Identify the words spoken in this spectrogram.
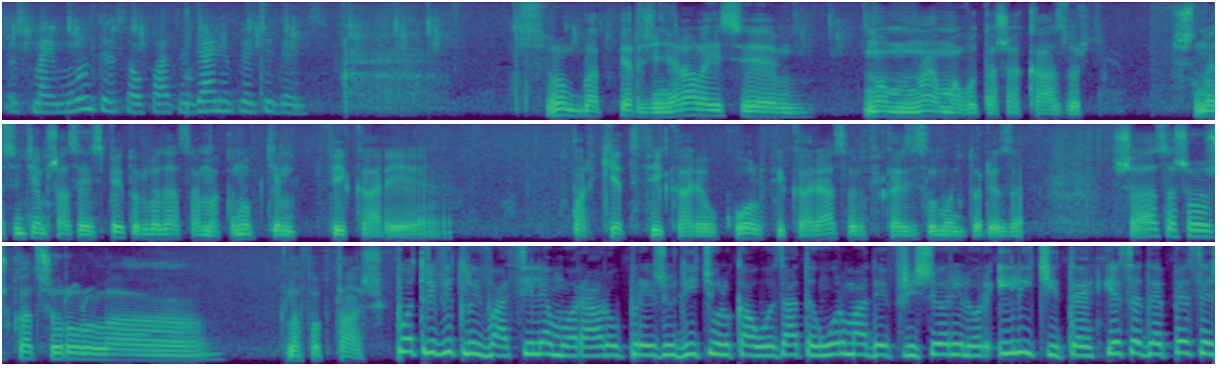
sunt mai multe sau față de anii precedenți? La per generală, este, nu am avut așa cazuri. Și noi suntem șase inspectori, vă dați seama că nu putem fiecare parchet, fiecare ocol, fiecare asta, în fiecare zi să-l monitorizăm. Și asta și-a jucat și rolul la la făptași. Potrivit lui Vasile Moraru, prejudiciul cauzat în urma defrișărilor ilicite este de peste 60.000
